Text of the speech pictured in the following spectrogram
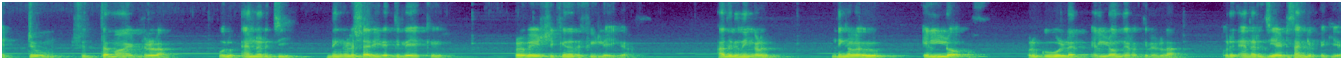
ഏറ്റവും ശുദ്ധമായിട്ടുള്ള ഒരു എനർജി നിങ്ങളുടെ ശരീരത്തിലേക്ക് പ്രവേശിക്കുന്നത് ഫീൽ ചെയ്യുക. അതിൽ നിങ്ങൾ നിങ്ങളൊരു യെല്ലോ ഒരു ഗോൾഡൻ യെല്ലോ നിറത്തിലുള്ള ഒരു എനർജി ആയിട്ട് സങ്കല്പിക്കുക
